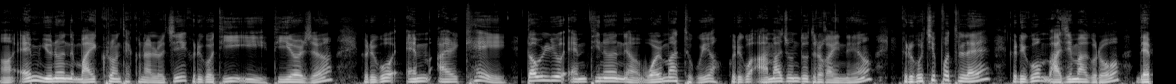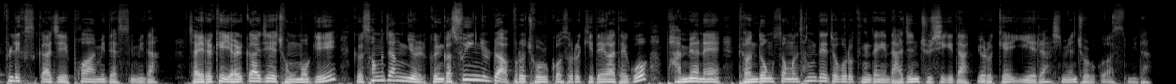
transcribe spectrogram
어, MU는 마이크론 테크놀로지 그리고 DE 디어저 그리고 MRK WMT는 어, 월마트고요. 그리고 아마존도 들어가 있네요. 그리고 치포틀레 그리고 마지막으로 넷플릭스까지 포함이 됐습니다. 자, 이렇게 10가지의 종목이 그 성장률, 그러니까 수익률도 앞으로 좋을 것으로 기대가 되고 반면에 변동성은 상대적으로 굉장히 낮은 주식이다. 이렇게 이해를 하시면 좋을 것 같습니다.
